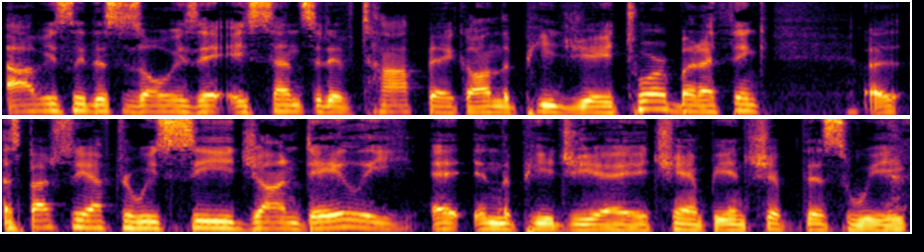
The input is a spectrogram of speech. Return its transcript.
obviously this is always a, a sensitive topic on the PGA Tour, but I think. uh, Especially after we see John Daly in the PGA Championship this week,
